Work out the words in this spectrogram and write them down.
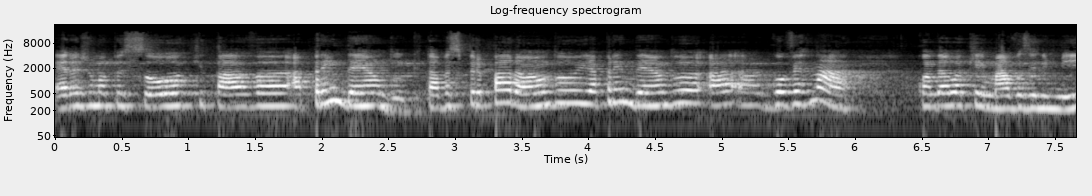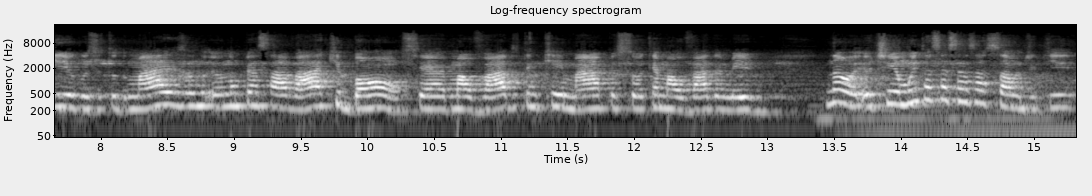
era de uma pessoa que estava aprendendo, que estava se preparando e aprendendo a, a governar quando ela queimava os inimigos e tudo mais, eu, eu não pensava, ah, que bom, se é malvado tem que queimar a pessoa que é malvada mesmo. Não, eu tinha muito essa sensação de que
